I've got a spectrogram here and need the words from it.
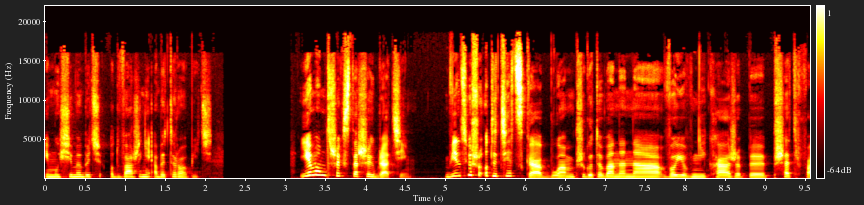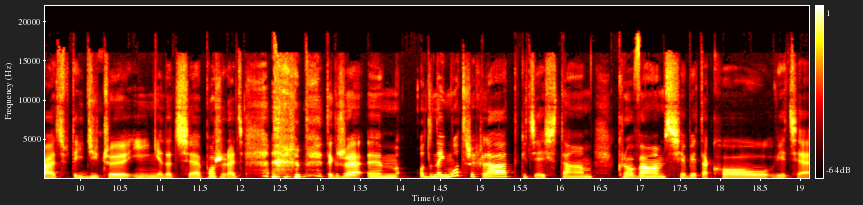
i musimy być odważni, aby to robić. Ja mam trzech starszych braci, więc już od dziecka byłam przygotowana na wojownika, żeby przetrwać w tej dziczy i nie dać się pożreć. Także um, od najmłodszych lat gdzieś tam kreowałam z siebie taką, wiecie,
